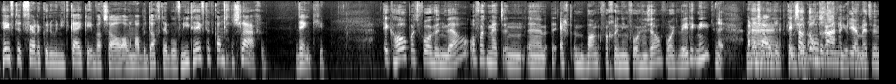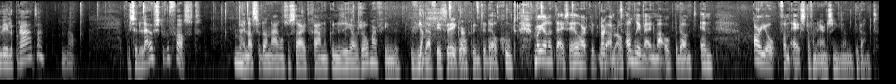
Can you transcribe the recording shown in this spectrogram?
Heeft het, verder kunnen we niet kijken in wat ze al allemaal bedacht hebben of niet... heeft het kans van slagen, denk je? Ik hoop het voor hun wel. Of het met een, uh, echt een bankvergunning voor hunzelf wordt, weet ik niet. Nee, maar dan zou het op uh, Ik zou dolgraag een keer kunnen. met hun willen praten. Nou, ze luisteren vast. En als ze dan naar onze site gaan, dan kunnen ze jou zomaar vinden. villavpro.nl. Goed. Marianne Thijssen, heel hartelijk bedankt. Dankjewel. André Meijnema ook bedankt. En Arjo van Eijster van Ernst Young bedankt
